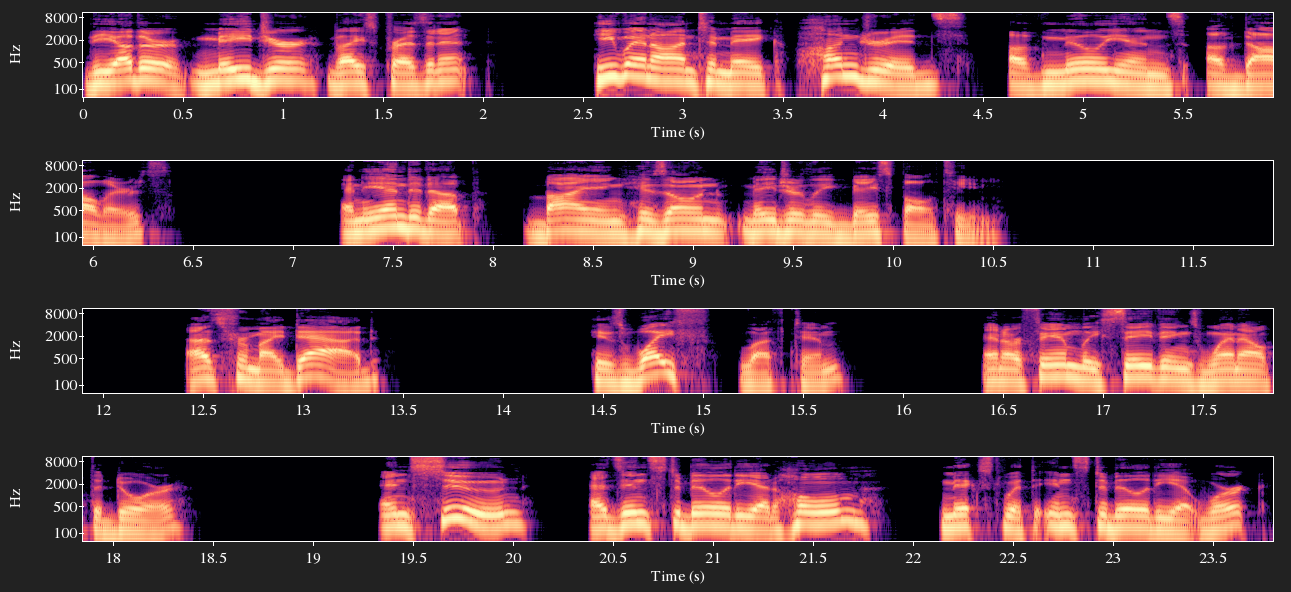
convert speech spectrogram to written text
The other major vice president, he went on to make hundreds of millions of dollars, and he ended up buying his own Major League Baseball team. As for my dad, his wife left him, and our family savings went out the door. And soon, as instability at home mixed with instability at work,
